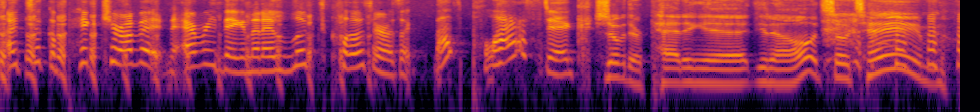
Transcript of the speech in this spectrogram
I took a picture of it and everything. And then I looked closer. I was like, that's plastic. She's over there petting it. You know, it's so tame.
